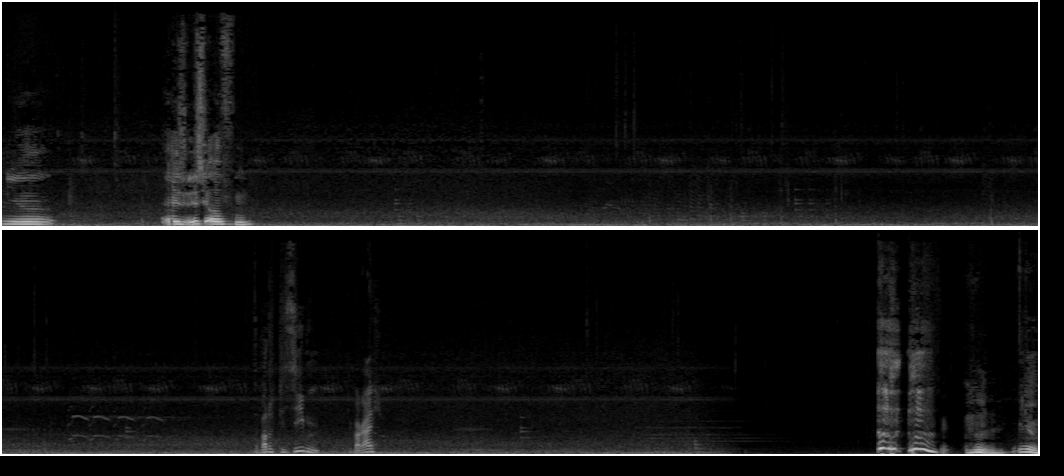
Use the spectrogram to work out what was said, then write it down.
Ja. Also ist offen. War doch die 7. Die war gar nicht. Ja.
